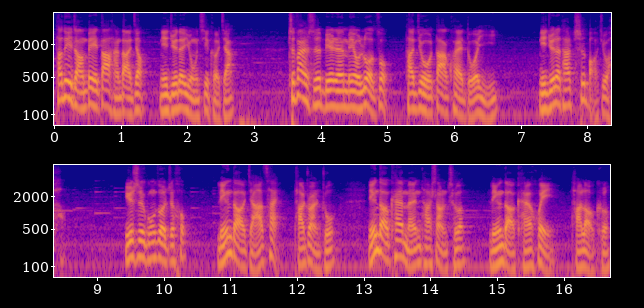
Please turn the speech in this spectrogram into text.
他对长辈大喊大叫，你觉得勇气可嘉；吃饭时别人没有落座，他就大快朵颐，你觉得他吃饱就好。于是工作之后，领导夹菜他转桌，领导开门他上车，领导开会他唠嗑，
